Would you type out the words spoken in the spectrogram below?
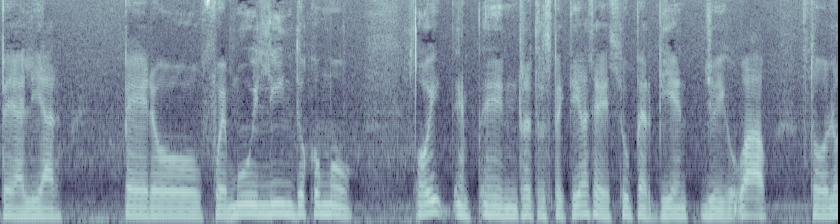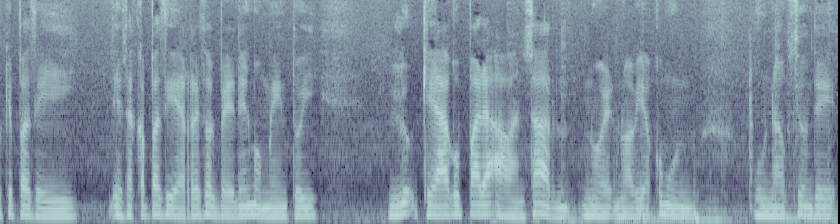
pedalear, pero fue muy lindo como hoy en, retrospectiva se ve súper bien, yo digo wow, todo lo que pasé y esa capacidad de resolver en el momento y lo que hago para avanzar, no, no había como una opción de,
